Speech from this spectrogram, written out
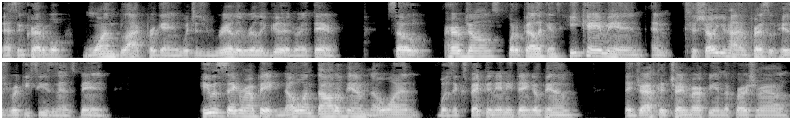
That's incredible. One block per game, which is really, really good right there. So Herb Jones for the Pelicans, he came in and to show you how impressive his rookie season has been, he was a second round pick. No one thought of him. No one was expecting anything of him. They drafted Trey Murphy in the first round.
